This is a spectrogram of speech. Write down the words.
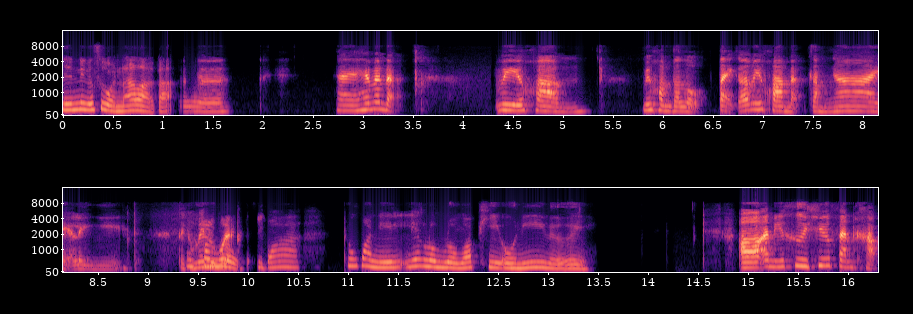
นิดนึงรู้สึกว่าน่ารักอะเออใช่ให้มันแบบ มีความ มีความตลก แต่ก็มีความแบบจำง่ายอะไรอย่างงี้ แต่ก็มีไม่คนรู้บแหอละ กว่าทุกวันนี้เรียกรวมๆว่าพีโอนี่เลย อ๋อ อันนี้คือชื่อแฟนคลับ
